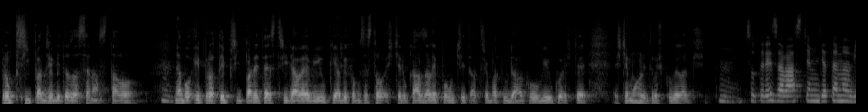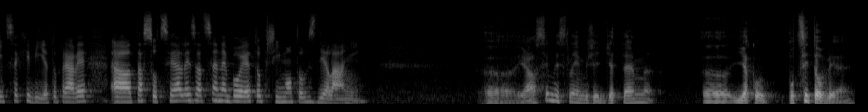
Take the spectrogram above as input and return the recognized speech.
pro případ, že by to zase nastalo. Hmm. Nebo i pro ty případy té střídavé výuky, abychom se z toho ještě dokázali poučit a třeba tu dálkovou výuku ještě, ještě mohli trošku vylepšit. Hmm. Co tedy za vás těm dětem více chybí? Je to právě uh, ta socializace nebo je to přímo to vzdělání? Uh, já si myslím, že dětem uh, jako pocitově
